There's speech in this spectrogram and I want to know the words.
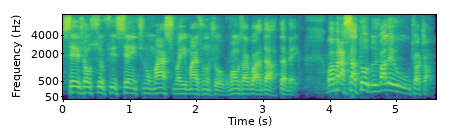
seja o suficiente, no máximo aí mais um jogo. Vamos aguardar também. Um abraço a todos, valeu, tchau, tchau.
